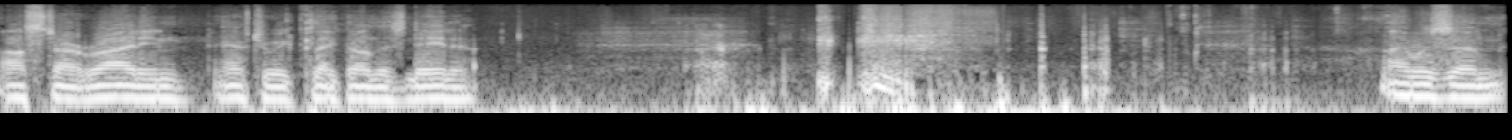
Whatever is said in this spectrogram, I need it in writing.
I'll start writing after we collect all this data. I was um,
